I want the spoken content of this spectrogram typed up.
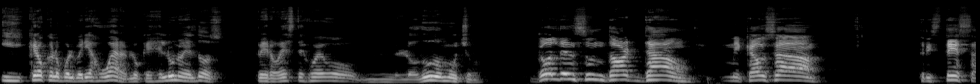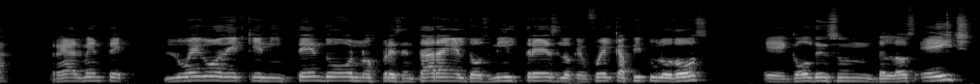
Y creo que lo volvería a jugar, lo que es el 1 y el 2 pero este juego mm, lo dudo mucho. Golden Sun Dark Down me causa tristeza realmente luego de que Nintendo nos presentara en el 2003 lo que fue el capítulo 2, eh, Golden Sun The Lost Age.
